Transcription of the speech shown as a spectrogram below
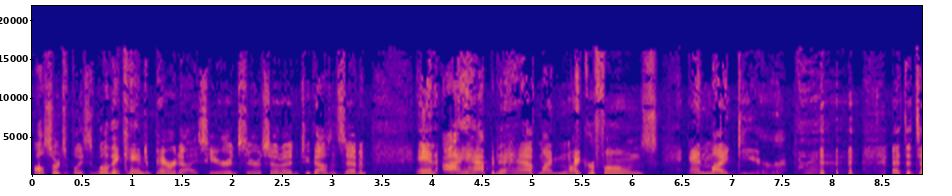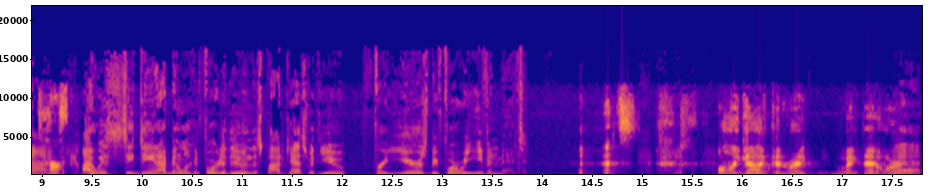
all sorts of places. Well, they came to Paradise here in Sarasota in 2007, and I happened to have my microphones and my gear at the time. Perfect. I was see Dean, I've been looking forward to doing this podcast with you for years before we even met. That's, only God could make, make that work. Yeah.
